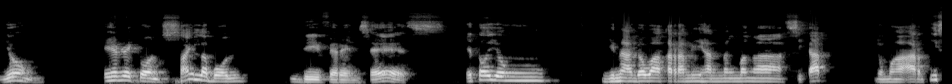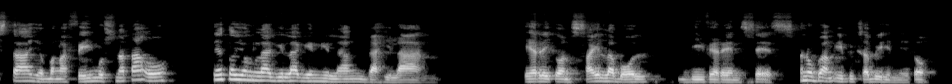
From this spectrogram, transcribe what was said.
yung irreconcilable differences. Ito yung ginagawa karamihan ng mga sikat, yung mga artista, yung mga famous na tao, ito yung lagi-lagi nilang dahilan. Irreconcilable differences. Ano ba ang ibig sabihin nito?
